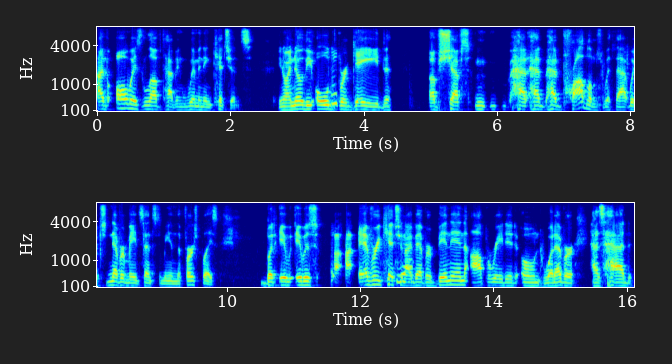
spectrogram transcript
I've always loved having women in kitchens. You know, I know the old brigade of chefs had had had problems with that, which never made sense to me in the first place. But it it was uh, every kitchen Yeah. I've ever been in, operated, owned, whatever, has had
